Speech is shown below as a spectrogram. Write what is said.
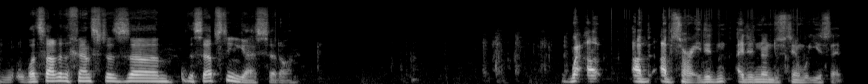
what side of the fence does um, this Epstein guy sit on? Well, uh, I'm, I'm sorry, I didn't I didn't understand what you said.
